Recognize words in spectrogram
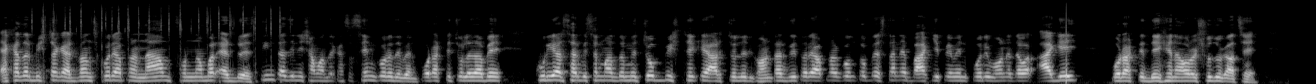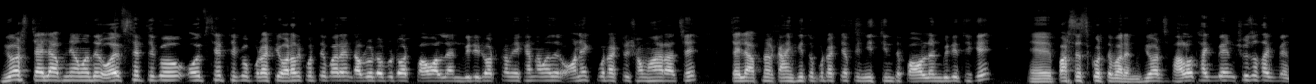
এক হাজার বিশ টাকা অ্যাডভান্স করে আপনার নাম ফোন নাম্বার অ্যাড্রেস তিনটা জিনিস আমাদের কাছে সেন্ড করে দেবেন। প্রোডাক্টটি চলে যাবে কুরিয়ার সার্ভিসের মাধ্যমে চব্বিশ থেকে আটচল্লিশ ঘণ্টার ভিতরে আপনার গন্তব্যস্থানে, বাকি পেমেন্ট পরিবহনে দেওয়ার আগেই প্রোডাক্টটি দেখে নেওয়ার সুযোগ আছে। ভিউয়ার্স চাইলে আপনি আমাদের ওয়েবসাইট থেকেও ওয়েবসাইট থেকেও প্রোডাক্টটি অর্ডার করতে পারেন। W W dot powerland BD dot com এখানে আমাদের অনেক প্রোডাক্টের সমাহার আছে। চাইলে আপনার কাঙ্ক্ষিত প্রোডাক্টটি আপনি নিশ্চিন্তে পাওয়ারল্যান্ড বিডি থেকে পারচেস করতে পারেন। ভিউয়ার্স ভালো থাকবেন, সুস্থ থাকবেন।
